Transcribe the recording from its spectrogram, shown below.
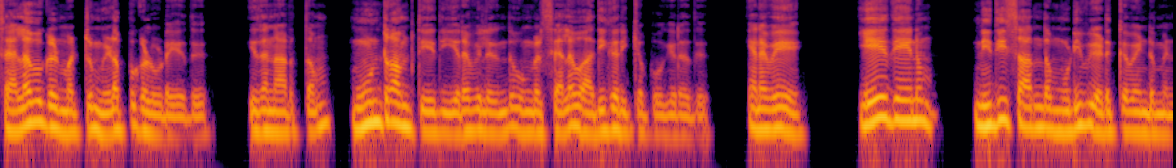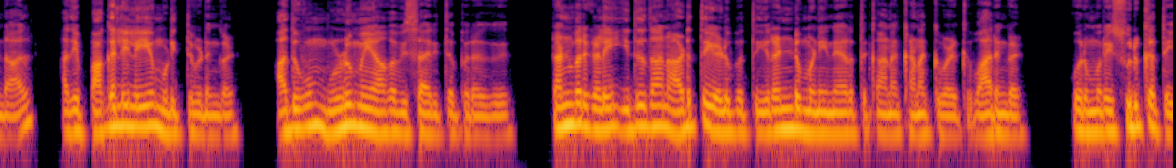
செலவுகள் மற்றும் இழப்புகளுடையது. இதன் அர்த்தம் மூன்றாம் தேதி இரவிலிருந்து உங்கள் செலவு அதிகரிக்கப் போகிறது. எனவே ஏதேனும் நிதி சார்ந்த முடிவு எடுக்க வேண்டும் என்றால் அதை பகலிலேயே முடித்து விடுங்கள் அதுவும் முழுமையாக விசாரித்த பிறகு. நண்பர்களே இதுதான் அடுத்த எழுபத்து இரண்டு மணி நேரத்துக்கான கணக்கு வழக்கு. வாருங்கள் ஒரு முறை சுருக்கத்தை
